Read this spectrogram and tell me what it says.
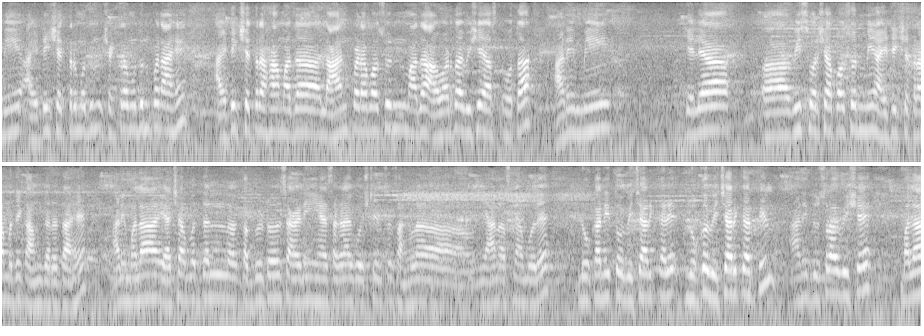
मी आय टी क्षेत्रामधून क्षेत्रामधून पण आहे. आय टी क्षेत्र हा माझा लहानपणापासून माझा आवडता विषय अस होता आणि मी गेल्या वीस वर्षापासून मी आय टी क्षेत्रामध्ये काम करत आहे आणि मला याच्याबद्दल कम्प्युटर्स आणि ह्या सगळ्या गोष्टींचं चांगलं ज्ञान असल्यामुळे लोकांनी तो विचार करे लोक विचार करतील. आणि दुसरा विषय मला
